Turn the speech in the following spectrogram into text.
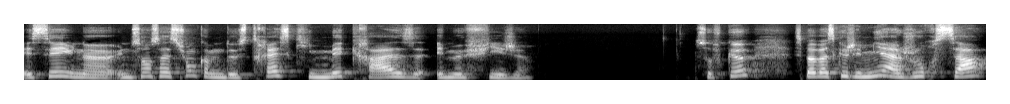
et c'est une, sensation comme de stress qui m'écrase et me fige. Sauf que c'est pas parce que j'ai mis à jour ça,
